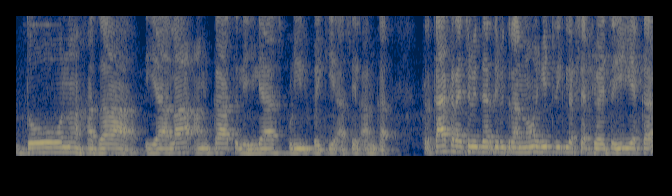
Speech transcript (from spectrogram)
दोन हजार याला अंकात लिहिल्यास पुढील पैकी असेल अंकात. तर काय करायचं विद्यार्थी मित्रांनो? ही ट्रिक लक्षात ठेवायचं. ही एकक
